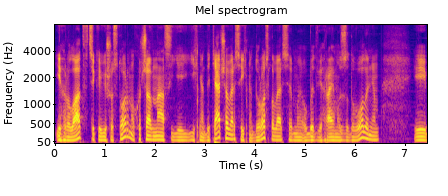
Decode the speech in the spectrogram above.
ігролад в цікавішу сторону. Хоча в нас є їхня дитяча версія, їхня доросла версія, ми обидві граємо з задоволенням. І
